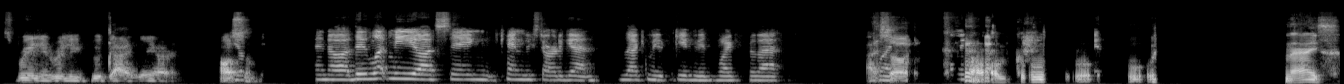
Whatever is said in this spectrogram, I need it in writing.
it's really really good guys. They are awesome. Yep. And uh, they let me uh, sing "Can We Start Again." That gave me advice for that. I saw it oh, cool. Nice.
